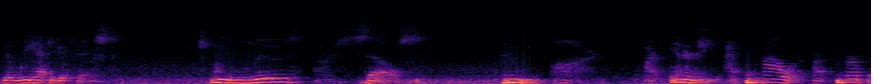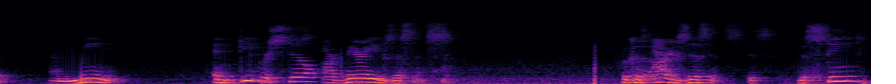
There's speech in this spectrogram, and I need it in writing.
that we have to get fixed. We lose ourselves, who we are, our energy, our power, our purpose, our meaning, and deeper still, our very existence. Because our existence is distinct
